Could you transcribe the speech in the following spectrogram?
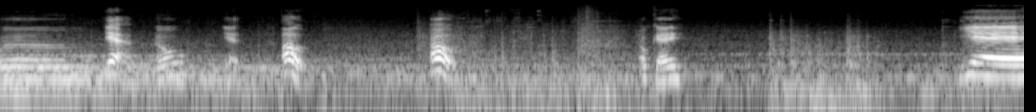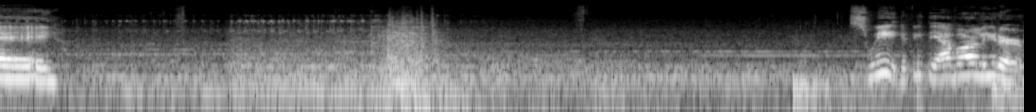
Um... Yeah. No. Yet. Oh! Oh! Okay. Yay! Sweet, defeat the Avvar leader.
